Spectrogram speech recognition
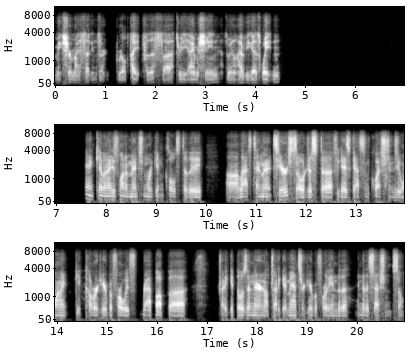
make sure my settings aren't real tight for this uh, 3D machine so we don't have you guys waiting. And Kevin, I just want to mention we're getting close to the uh, last 10 minutes here, so just uh, if you guys got some questions you want to get covered here before we wrap up, uh, try to get those in there, and I'll try to get them answered here before the end of the end of the session. So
